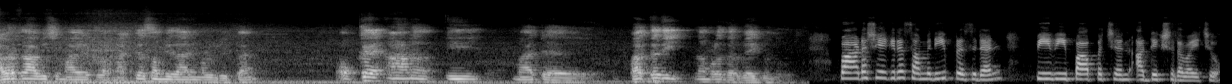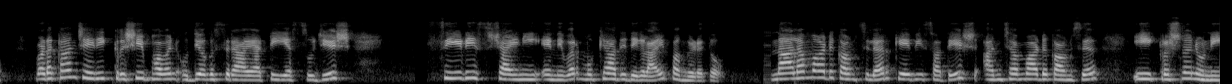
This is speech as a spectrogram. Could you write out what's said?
അവർക്ക് ആവശ്യമായിട്ടുള്ള മറ്റ് സംവിധാനങ്ങൾ ഒരുക്കാൻ ഒക്കെ ആണ് ഈ മറ്റേ പദ്ധതി നമ്മൾ നിർവഹിക്കുന്നത്. പാടശേഖര സമിതി പ്രസിഡന്റ് പി വി പാപ്പച്ചൻ അധ്യക്ഷത വഹിച്ചു. വടക്കാഞ്ചേരി കൃഷി ഭവൻ ഉദ്യോഗസ്ഥരായ T S Sujesh C D Shiny എന്നിവർ മുഖ്യാതിഥികളായി പങ്കെടുത്തു. നാലാം ward councillor K V Satheesh അഞ്ചാം വാർഡ് കൗൺസിലർ ഇ കൃഷ്ണനുണ്ണി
